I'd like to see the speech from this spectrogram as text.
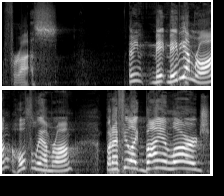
for us. I mean, may, maybe I'm wrong. Hopefully, I'm wrong. But I feel like by and large,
